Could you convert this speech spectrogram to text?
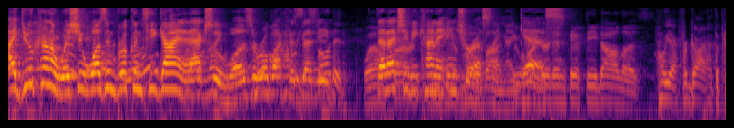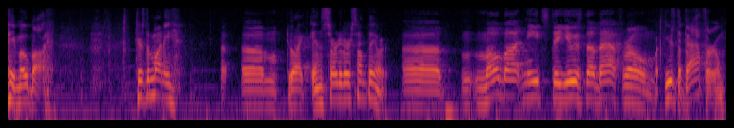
I do kind of wish it wasn't Brooklyn T guy and it Oh, actually no. was a Robot, robot how do we because that'd be? Well, that'd actually be kind of interesting, I guess. $250. Oh yeah, I forgot. I have to pay Mobot. Here's the money. Um, Do I like insert it or something, or uh, M- Mobot needs to use the bathroom. use the bathroom?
